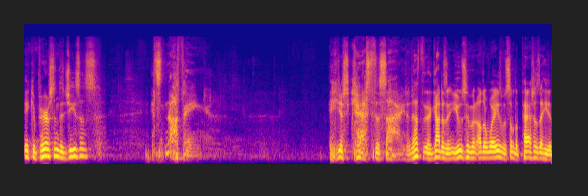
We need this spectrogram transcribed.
in comparison to Jesus, it's nothing he just cast it aside. And that, God doesn't use him in other ways with some of the passions that he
